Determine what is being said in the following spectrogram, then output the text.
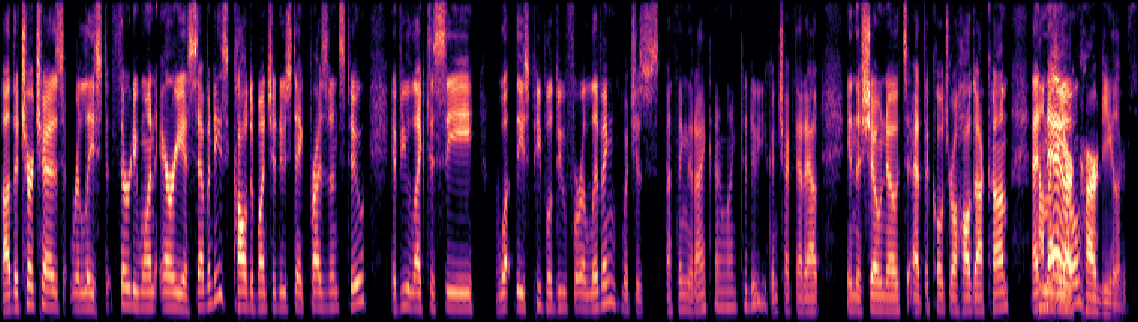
Uh, the church has released 31 Area 70s, called a bunch of new stake presidents too. If you like to see what these people do for a living, which is a thing that I kind of like to do, you can check that out in the show notes at theculturalhall.com. And how now, many are car dealers?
